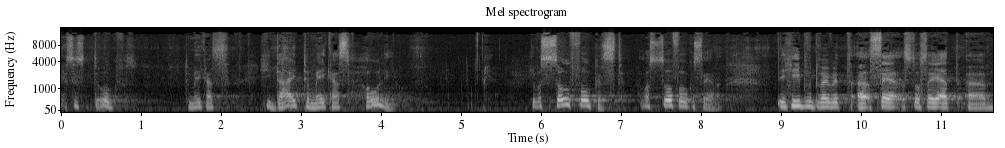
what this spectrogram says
Jesus dog to make us, he died to make us holy. He was so focused, han var så fokuserad. I Hebreerbrevet uh, står det att um,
